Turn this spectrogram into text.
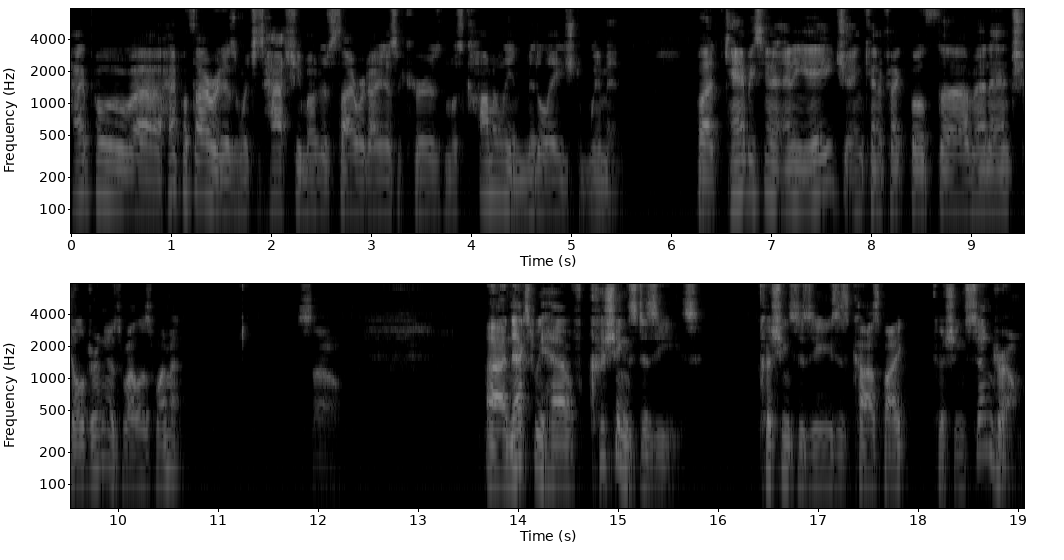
hypo, uh, hypothyroidism, which is Hashimoto's thyroiditis, occurs most commonly in middle aged women, but can be seen at any age and can affect both uh, men and children as well as women. So, next we have Cushing's disease. Cushing's disease is caused by Cushing syndrome,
